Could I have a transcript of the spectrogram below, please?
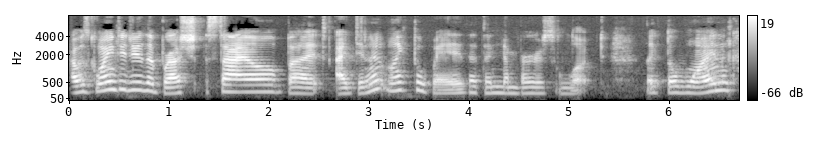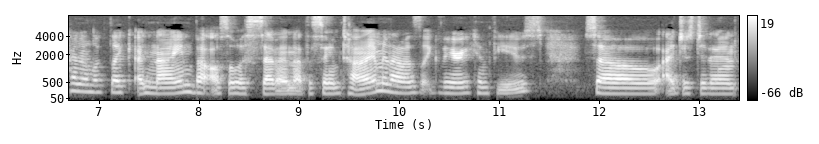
I was going to do the brush style, but I didn't like the way that the numbers looked. Like the one kind of looked like a nine, but also a seven at the same time. And I was like very confused. So I just didn't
